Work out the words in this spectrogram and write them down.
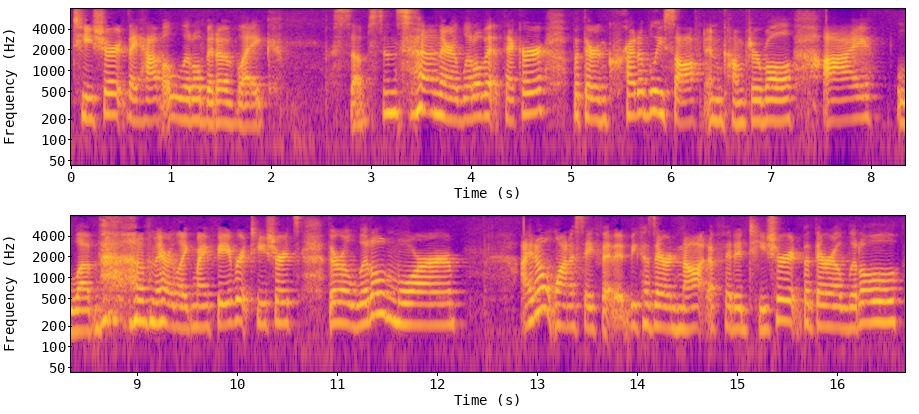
t-shirt. They have a little bit of like substance and they're a little bit thicker, but they're incredibly soft and comfortable. I love them. they're like my favorite t-shirts. They're a little more, I don't want to say fitted because they're not a fitted t-shirt, but they're a little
